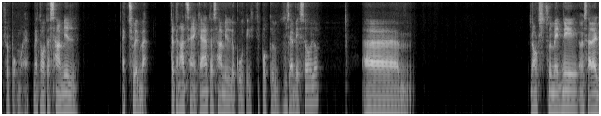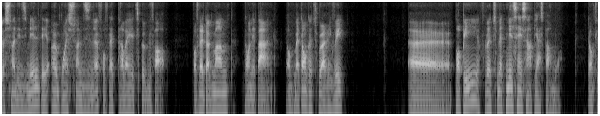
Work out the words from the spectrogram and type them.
je sais pas moi, mettons, tu as 100 000 actuellement. Tu as 35 ans, tu as 100 000 de côté. Je ne dis pas que vous avez ça, là. Euh, donc, si tu veux maintenir un salaire de 70 000, tu es 1,79, il va falloir que tu travailles un petit peu plus fort. Il va falloir que tu augmentes ton épargne. Donc, mettons que tu veux arriver euh, pas pire, il faudrait que tu mettes 1500 pièces par mois. Donc,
